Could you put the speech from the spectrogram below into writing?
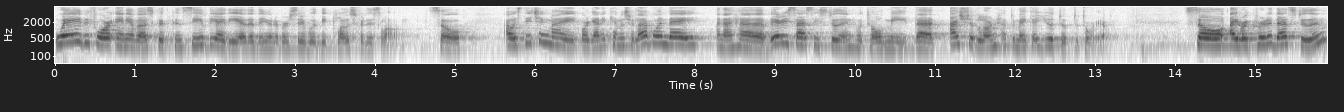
way before any of us could conceive the idea that the university would be closed for this long. So I was teaching my organic chemistry lab one day, and I had a very sassy student who told me that I should learn how to make a YouTube tutorial. So I recruited that student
